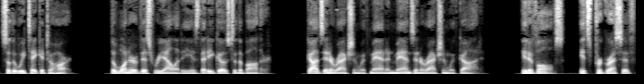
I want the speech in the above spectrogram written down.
so that we take it to heart. The wonder of this reality is that He goes to the bother. God's interaction with man and man's interaction with God. It evolves, it's progressive,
